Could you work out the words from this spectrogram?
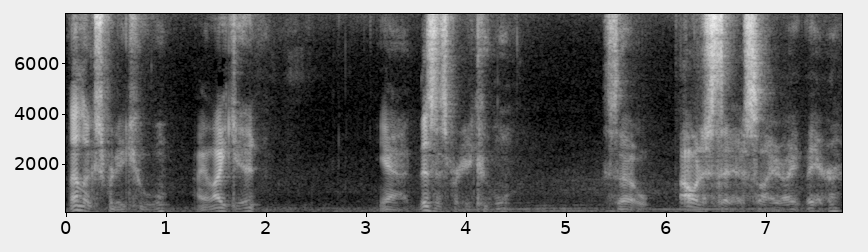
that looks pretty cool. I like it. Yeah, this is pretty cool. So, I'll just set it aside right there.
